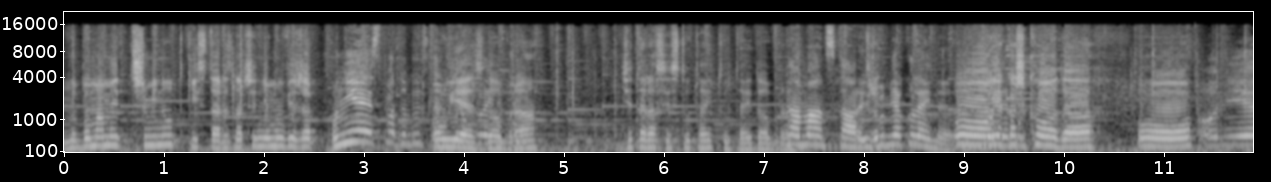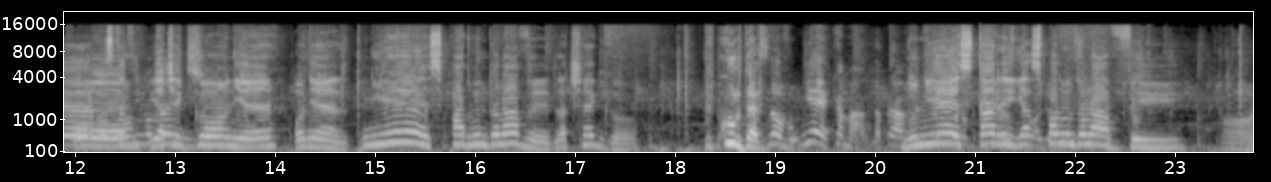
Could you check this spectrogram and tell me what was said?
No bo mamy trzy minutki, stary, znaczy nie mówię, że... O nie, spadłem, był O, jest, dobra. Gdzie teraz jest tutaj? Tutaj, dobra. Come on, stary, już bym miał kolejny. O, jaka punkt. szkoda! O, O nie, o, ostatnim ja momencie. cię gonię! O nie, nie, spadłem do lawy, dlaczego? Kurde, znowu, nie, come on, naprawdę. No nie, stary, ja spadłem do lawy! O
